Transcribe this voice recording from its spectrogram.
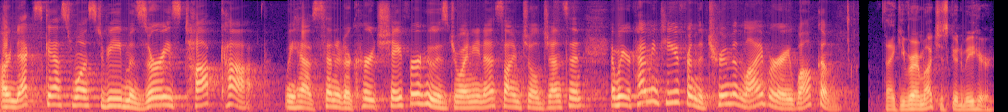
Our next guest wants to be Missouri's top cop. We have Senator Kurt Schaefer who is joining us. I'm Jill Jensen, and we are coming to you from the Truman Library. Welcome. Thank you very much. It's good to be here.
